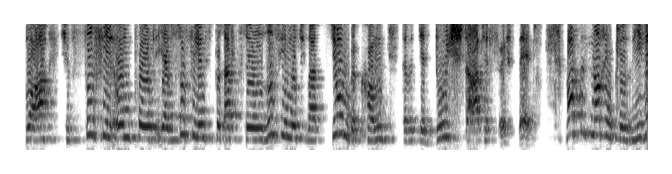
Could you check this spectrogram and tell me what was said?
boah, ich habe so viel Input, ich habe so viel Inspiration, so viel Motivation bekommen, damit ihr durchstartet für euch selbst. Was ist noch inklusive?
